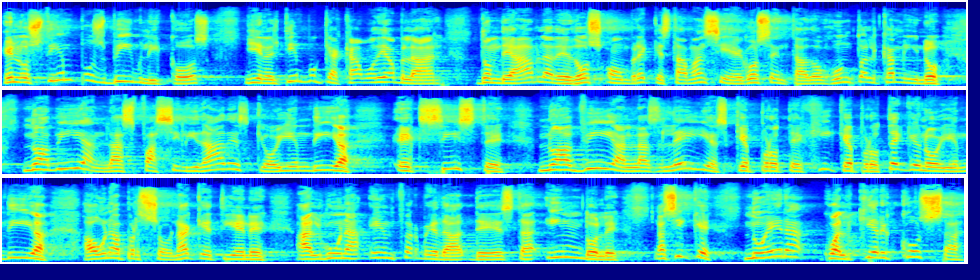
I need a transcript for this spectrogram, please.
En los tiempos bíblicos y en el tiempo que acabo de hablar, donde habla de dos hombres que estaban ciegos sentados junto al camino, no habían las facilidades que hoy en día existen, no habían las leyes que, protegí, que protegen hoy en día a una persona que tiene alguna enfermedad de esta índole. Así que no era cualquier cosa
